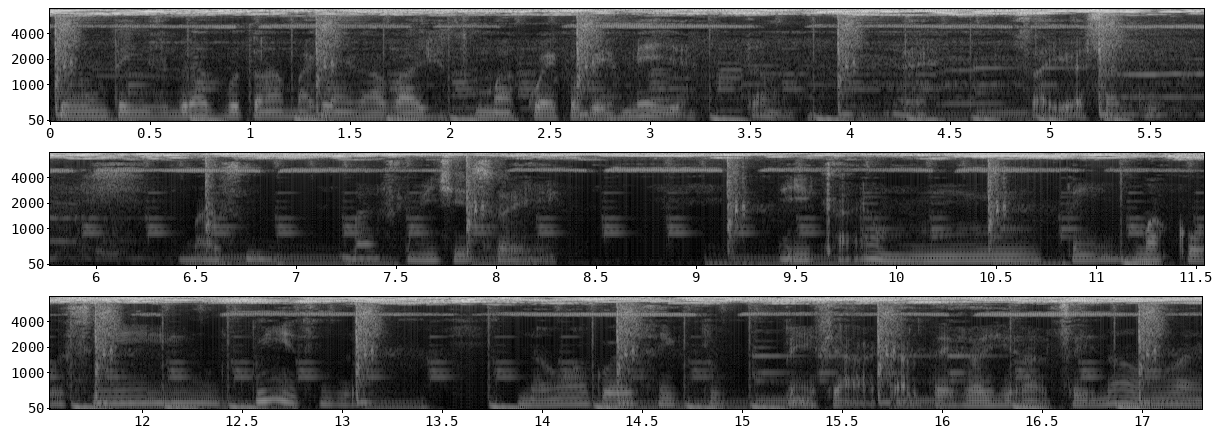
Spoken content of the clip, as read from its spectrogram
tem um tênis branco, botou na máquina de lavagem uma cueca vermelha. Então, é, saiu essa cor. Mas basicamente isso aí. E cara, hum, tem uma cor assim bonita? Não uma coisa assim que tu pensa, ah, cara, tá exagerado isso aí. Não, não é.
